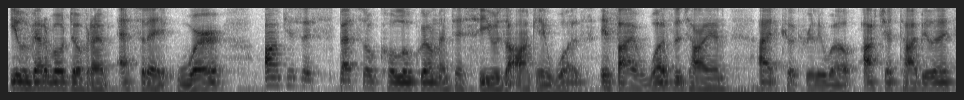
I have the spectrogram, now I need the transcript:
il verbo dovrebbe essere were anche se spesso colloquialmente si usa anche was. If I was Italian, I'd cook really well. Accettabile,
